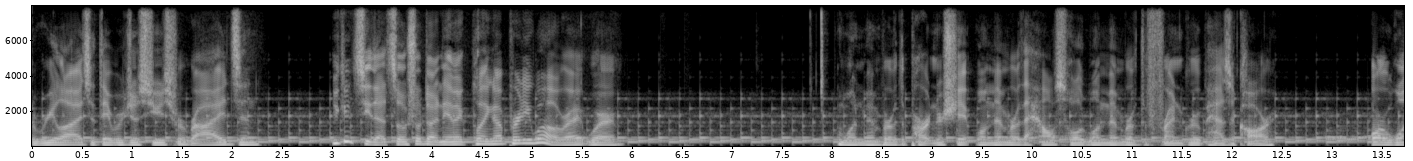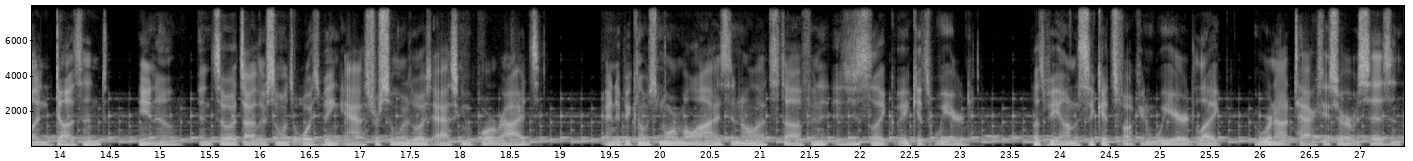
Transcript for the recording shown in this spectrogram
realize that they were just used for rides and you can see that social dynamic playing out pretty well, right? Where one member of the partnership, one member of the household, one member of the friend group has a car, or one doesn't, you know? And so it's either someone's always being asked or someone's always asking for rides and it becomes normalized and all that stuff. And it's just like, it gets weird. Let's be honest, it gets fucking weird. Like, we're not taxi services. And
